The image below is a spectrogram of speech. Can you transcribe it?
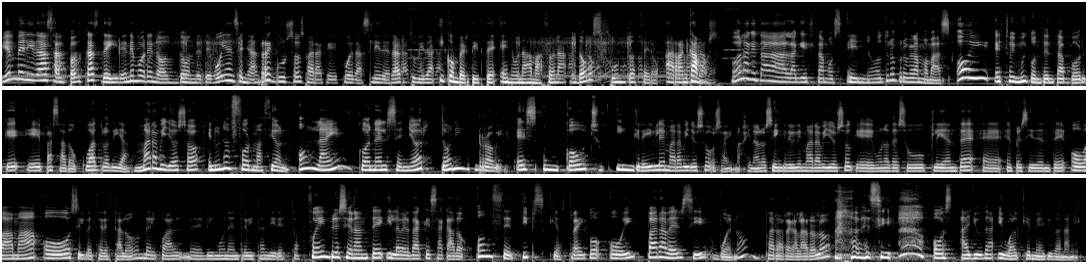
Bienvenidas al podcast de Irene Moreno, donde te voy a enseñar recursos para que puedas liderar tu vida y convertirte en una Amazona 2.0. Arrancamos. Hola, ¿qué tal? Aquí estamos en otro programa más. Hoy estoy muy contenta porque he pasado cuatro días maravillosos en una formación online con el señor Tony Robbins. Es un coach increíble, maravilloso. O sea, imaginaros increíble y maravilloso que uno de sus clientes es el presidente Obama o Sylvester Stallone, del cual vimos una entrevista en directo. Fue impresionante y la verdad que he sacado 11 tips que os traigo hoy para ver si, bueno, para regalároslo, a ver si os ayuda igual que me ayudan a mí.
